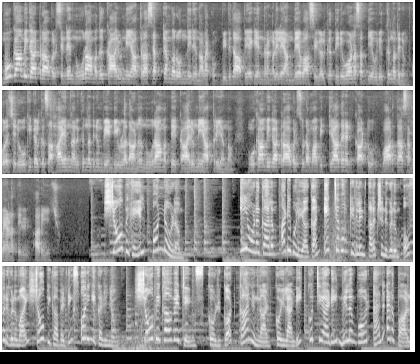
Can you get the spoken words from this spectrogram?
Mookambika ട്രാവൽസിന്റെ നൂറാമത് കാരുണ്യയാത്ര September ഒന്നിന് നടക്കും. വിവിധ അഭയകേന്ദ്രങ്ങളിലെ അന്തേവാസികൾക്ക് തിരുവോണ സദ്യ ഒരുക്കുന്നതിനും കുറച്ച് രോഗികൾക്ക് സഹായം നൽകുന്നതിനും വേണ്ടിയുള്ളതാണ് നൂറാമത്തെ കാരുണ്യയാത്രയെന്ന് മൂകാംബിക ട്രാവൽസ് ഉടമ വിദ്യാധരൻ കാട്ടൂർ വാർത്താ സമ്മേളനത്തിൽ അറിയിച്ചു. ശോഭികയിൽ പൊന്നോണം. ഈ ഓണക്കാലം അടിപൊളിയാക്കാൻ ഏറ്റവും കിടിലൻ കളക്ഷനുകളും ഓഫറുകളുമായി ശോഭിക വെഡിങ്സ് ഒരുങ്ങിക്കഴിഞ്ഞു. Shobhika weddings Kozhikode Kanhangad Koyilandy Kuttiadi Nilambur and Edappal.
